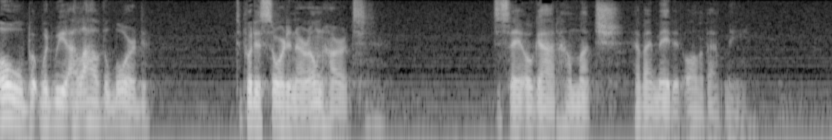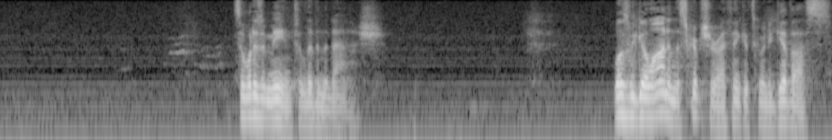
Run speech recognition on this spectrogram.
Oh, but would we allow the Lord to put his sword in our own heart to say, Oh God, how much have I made it all about me? So, what does it mean to live in the dash? Well, as we go on in the scripture, I think it's going to give us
